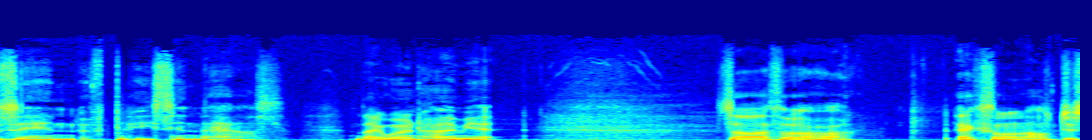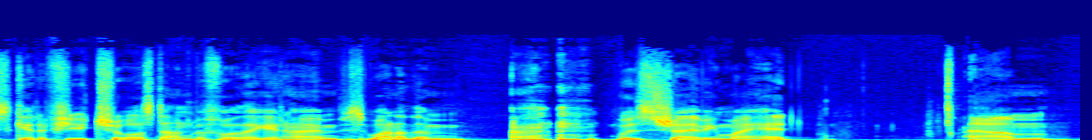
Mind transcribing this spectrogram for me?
zen of peace in the house. They weren't home yet, so I thought, oh, excellent! I'll just get a few chores done before they get home. One of them was shaving my head. Um,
